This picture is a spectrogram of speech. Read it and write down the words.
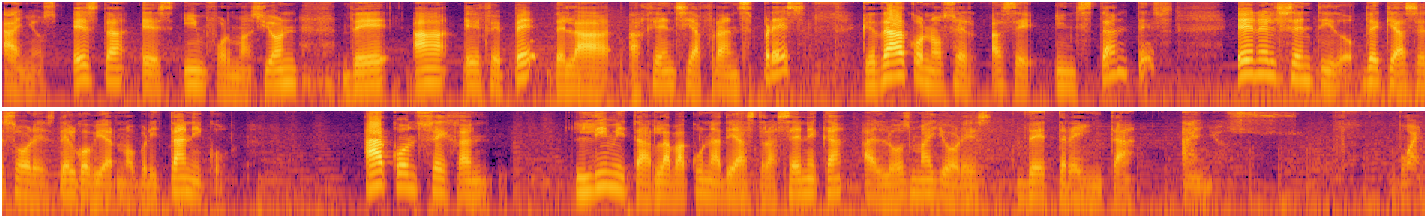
años. Esta es información de AFP, de la agencia France Press, que da a conocer hace instantes en el sentido de que asesores del gobierno británico aconsejan limitar la vacuna de AstraZeneca a los mayores de 30 años. Bueno,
